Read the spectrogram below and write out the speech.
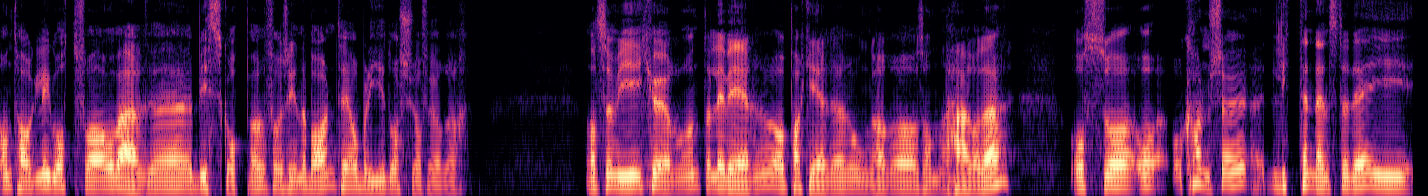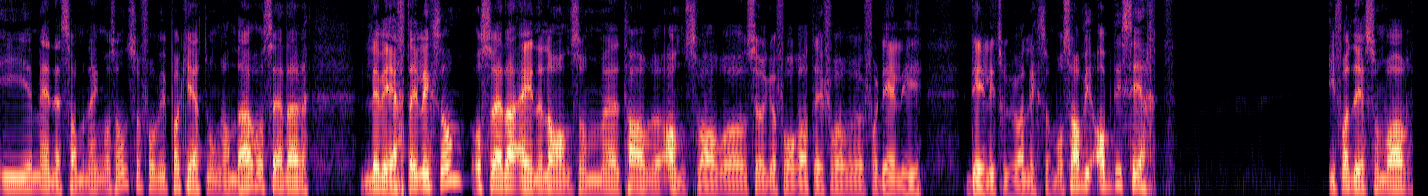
antagelig gått fra å være biskoper for sine barn til å bli drosjesjåfører. Altså Vi kjører rundt og leverer og parkerer unger og sånn her og der. Også, og, og, kanskje litt tendens til det i, i menighetssammenheng. og sånn, Så får vi parkert ungene der, og så er det levert de, liksom. Og så er det en eller annen som eh, tar ansvar og sørger for at de får, får del, i, del, i, trua. liksom. Og så har vi abdisert ifra det som var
